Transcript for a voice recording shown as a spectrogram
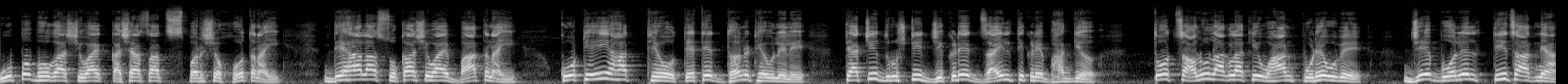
उपभोगाशिवाय कशाचाच स्पर्श होत नाही. देहाला सुखाशिवाय बात नाही. कोठेही हात ठेव तेथे धन ठेवलेले त्याची दृष्टी जिकडे जाईल तिकडे भाग्य. तो चालू लागला की वाहन पुढे उभे. जे बोलेल तीच आज्ञा.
